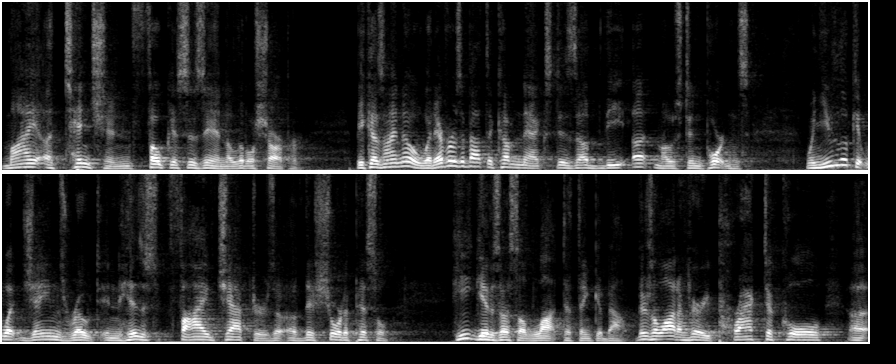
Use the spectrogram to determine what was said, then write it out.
my attention focuses in a little sharper because I know whatever is about to come next is of the utmost importance. When you look at what James wrote in his five chapters of this short epistle, he gives us a lot to think about. There's a lot of very practical, uh,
